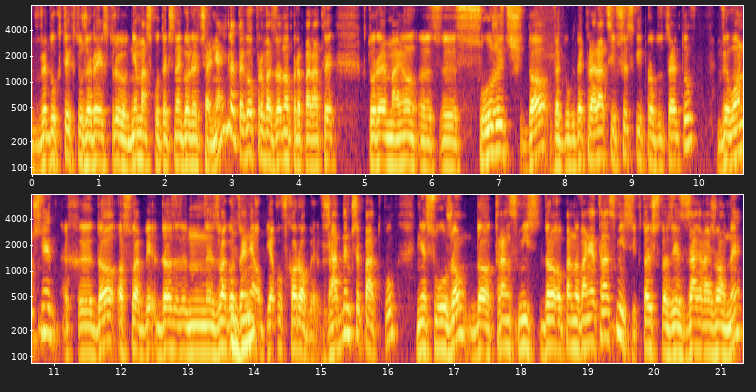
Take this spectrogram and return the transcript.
według tych, którzy rejestrują, nie ma skutecznego leczenia i dlatego wprowadzono preparaty, które mają e, służyć do, według deklaracji wszystkich producentów, wyłącznie do, osłabie, do mm, złagodzenia objawów choroby. W żadnym przypadku nie służą do, transmis, do opanowania transmisji. Ktoś, kto jest zarażony,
